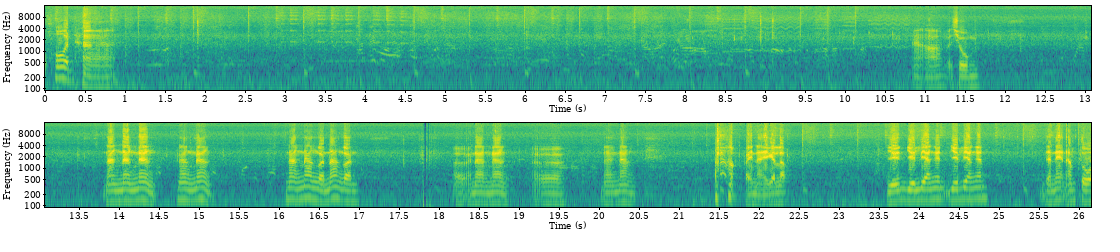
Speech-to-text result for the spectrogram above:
โคตรหา อ๋อประชุม นั่งนั่งนั่งนั่งนั่งนั่งนั่งก่อนนั่งก่อน เออ นั่งนั่งเออ นั่งนั่งไปไหนกันแล้วยืนยืนเรียงกันยืนเรียงกันจะแนะนำตัว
